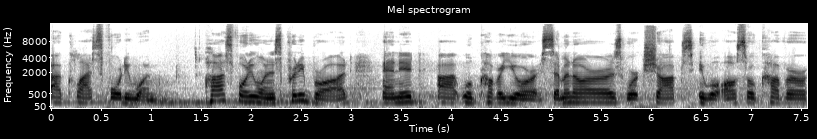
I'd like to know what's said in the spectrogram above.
uh, class 41. Class 41 is pretty broad, and it uh, will cover your seminars, workshops. It will also cover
